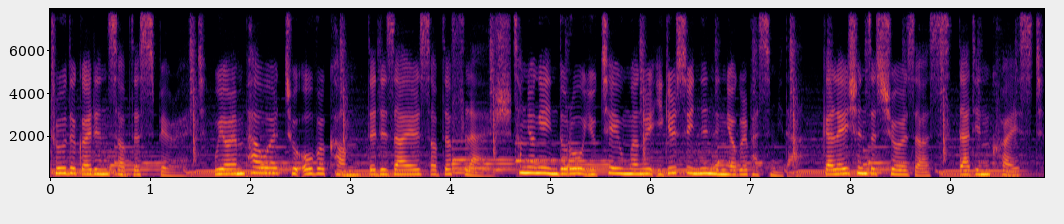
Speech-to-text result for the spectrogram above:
Through the guidance of the Spirit, we are empowered to overcome the desires of the flesh. 성령의 인도로 육체의 욕망을 이길 수 있는 능력을 받습니다. Galatians assures us that in Christ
